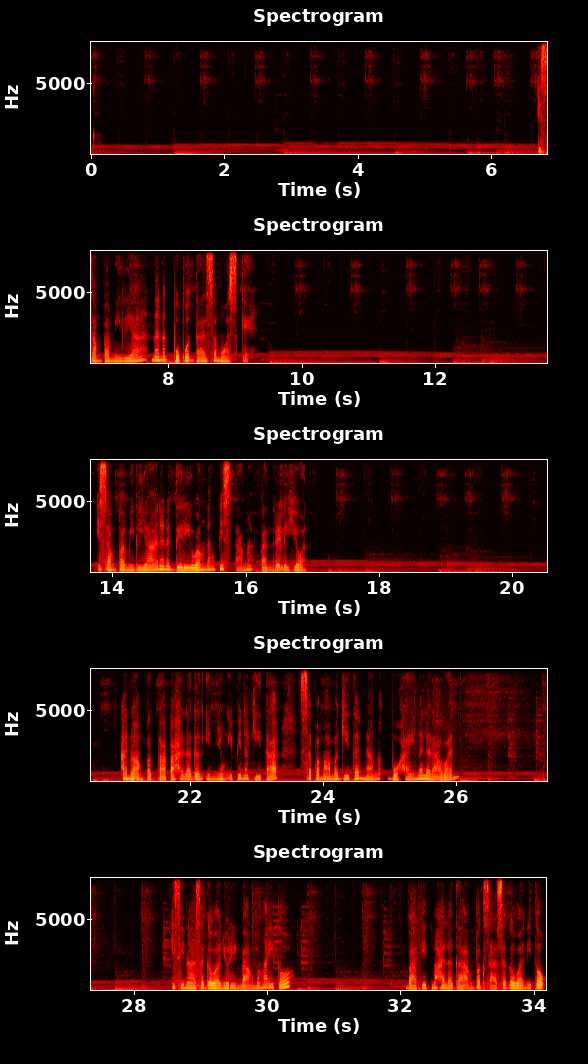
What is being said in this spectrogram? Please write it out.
Isang pamilya na nagpupunta sa moske. Isang pamilya na nagdiriwang ng pistang panrelihiyon. Ano ang pagpapahalagang inyong ipinakita sa pamamagitan ng buhay na larawan? Isinasagawa niyo rin ba ang mga ito? Bakit mahalaga ang pagsasagawa nito?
